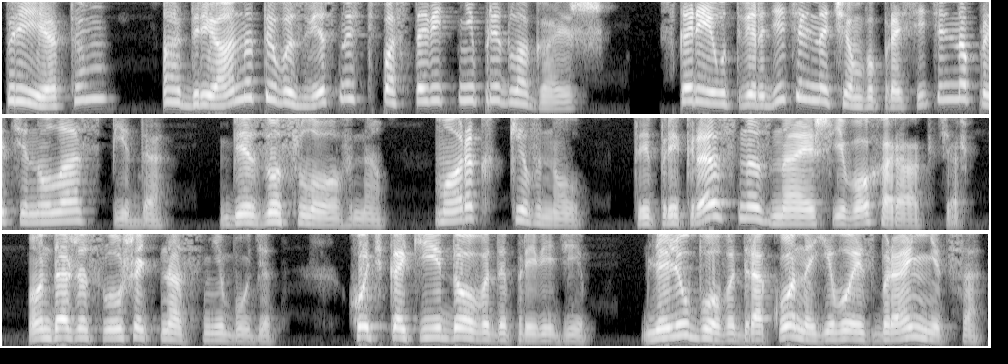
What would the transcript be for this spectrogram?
При этом Адриана ты в известность поставить не предлагаешь. Скорее утвердительно, чем вопросительно протянула Аспида. «Безусловно», – Морок кивнул. «Ты прекрасно знаешь его характер. Он даже слушать нас не будет. Хоть какие доводы приведи. Для любого дракона его избранница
